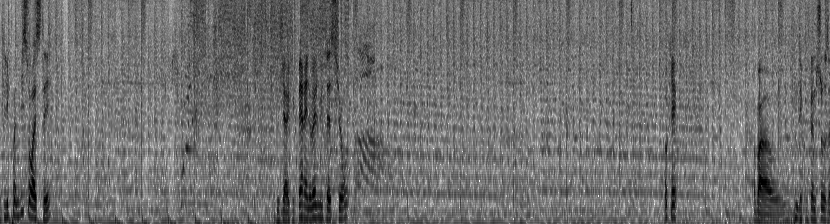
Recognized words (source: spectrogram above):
Donc les points de vie sont restés. Je les récupère et nouvelle mutation. Ok. Oh bah, on découvre plein de choses.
